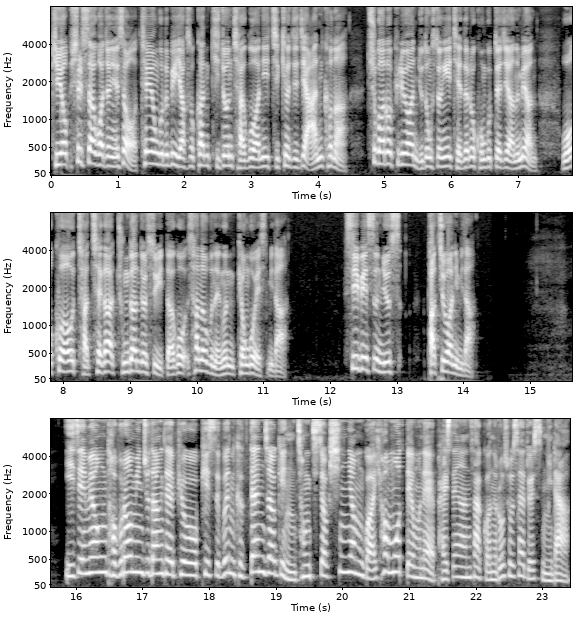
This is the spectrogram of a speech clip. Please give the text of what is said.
기업 실사 과정에서 태영그룹이 약속한 기존 자구안이 지켜지지 않거나 추가로 필요한 유동성이 제대로 공급되지 않으면 워크아웃 자체가 중단될 수 있다고 산업은행은 경고했습니다. CBS 뉴스 박지원입니다. 이재명 더불어민주당 대표 피습은 극단적인 정치적 신념과 혐오 때문에 발생한 사건으로 조사됐습니다.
